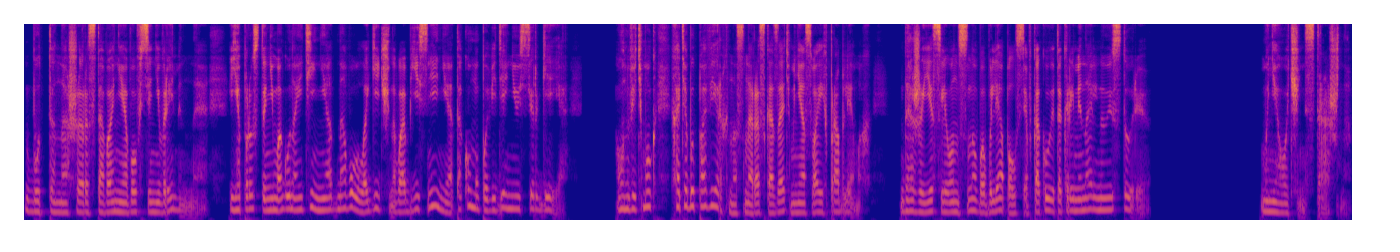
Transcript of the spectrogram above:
будто наше расставание вовсе не временное. Я просто не могу найти ни одного логичного объяснения такому поведению Сергея. Он ведь мог хотя бы поверхностно рассказать мне о своих проблемах, даже если он снова вляпался в какую-то криминальную историю. Мне очень страшно.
